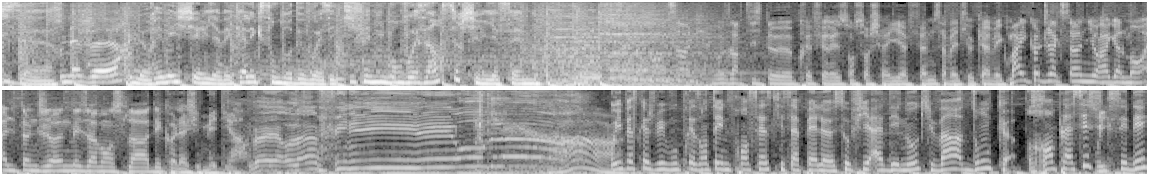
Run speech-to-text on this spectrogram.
6h, 9h, le réveil chéri avec Alexandre Devoise et Tiffany Bonvoisin sur Chéri FM. 35, vos artistes préférés sont sur Chéri FM. Ça va être le cas avec Michael Jackson. Il y aura également Elton John. Mais avant cela, décollage immédiat. vers l'infini et au-delà. Ah. Oui, parce que je vais vous présenter une Française qui s'appelle euh, Sophie Adeno, qui va donc remplacer, Oui. succéder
